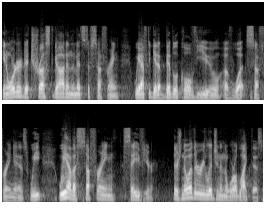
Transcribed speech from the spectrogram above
In order to trust God in the midst of suffering, we have to get a biblical view of what suffering is. We, we have a suffering Savior. There's no other religion in the world like this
